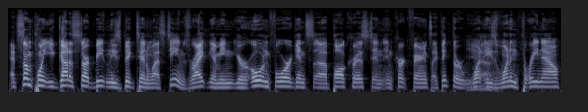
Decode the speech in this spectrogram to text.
at some point you got to start beating these Big Ten West teams, right? I mean, you're 0 and 4 against uh, Paul Chryst and, and Kirk Ferentz. I think they're yeah. one. He's one and three now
